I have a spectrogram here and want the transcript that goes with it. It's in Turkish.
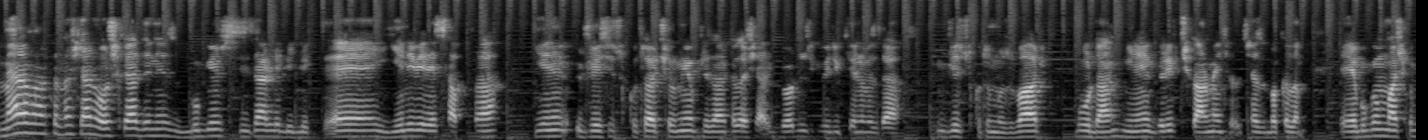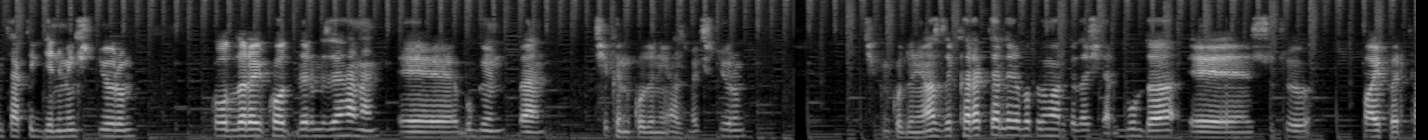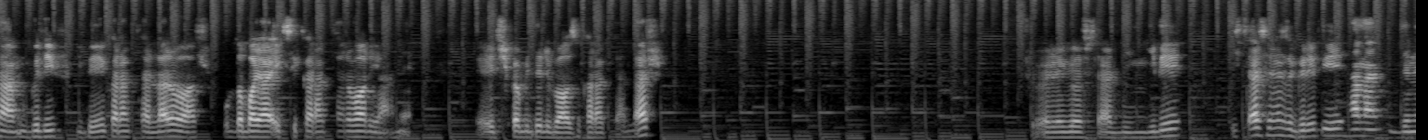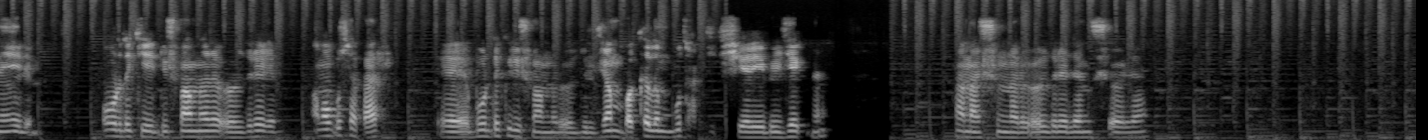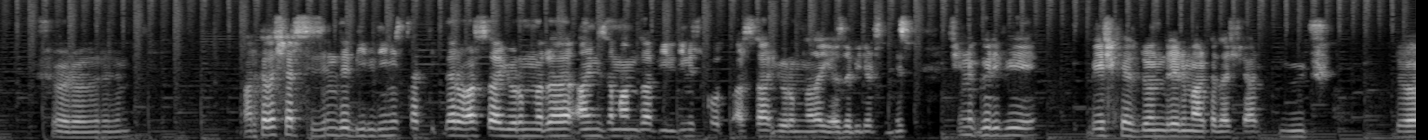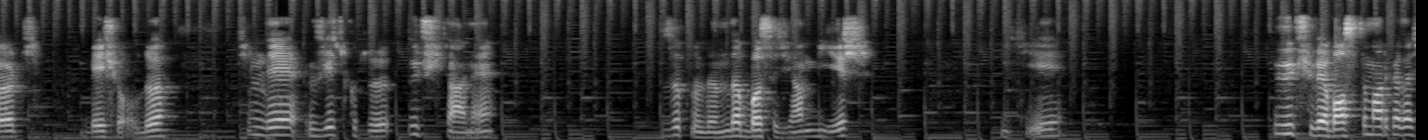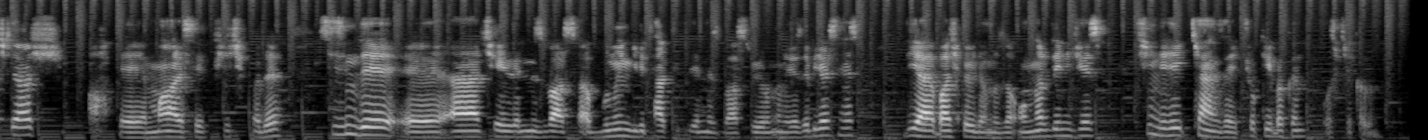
Merhaba arkadaşlar, hoş geldiniz. Bugün sizlerle birlikte yeni bir hesapta yeni ücretsiz kutu açılımı yapacağız arkadaşlar. Gördüğünüz gibi dükkanımızda ücretsiz kutumuz var. Buradan yine grif çıkarmaya çalışacağız bakalım. Ee, bugün başka bir taktik denemek istiyorum. Kodları kodlarımızı hemen ee, bugün ben chicken kodunu yazmak istiyorum. Chicken kodunu yazdık. Karakterlere bakalım arkadaşlar. Burada ee, sütü Piper, Pam, Griff gibi karakterler var. Burada bayağı eksik karakter var yani. Ee, çıkabilir bazı karakterler. Şöyle gösterdiğim gibi. İsterseniz Griff'i hemen deneyelim. Oradaki düşmanları öldürelim. Ama bu sefer e, buradaki düşmanları öldüreceğim. Bakalım bu taktik işe yarayabilecek mi? Hemen şunları öldürelim şöyle. Şöyle öldürelim. Arkadaşlar sizin de bildiğiniz taktikler varsa yorumlara aynı zamanda bildiğiniz kod varsa yorumlara yazabilirsiniz. Şimdi Griff'i 5 kez döndürelim arkadaşlar. 3, 4, 5 oldu. Şimdi ücretsiz kutu 3 tane zıpladığında basacağım. 1, 2, 3 ve bastım arkadaşlar. Ah be maalesef bir şey çıkmadı. Sizin de e, eğer şeyleriniz varsa, bunun gibi taktikleriniz varsa yorumlara yazabilirsiniz. Diğer başka videomuzda onları deneyeceğiz. Şimdilik kendinize çok iyi bakın. Hoşçakalın.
